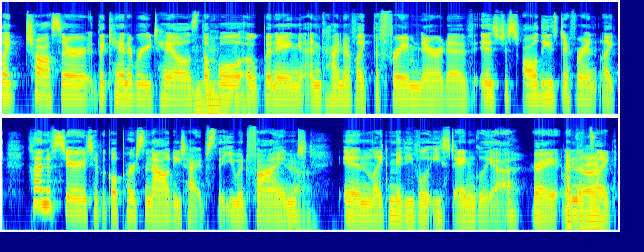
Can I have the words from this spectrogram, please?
like chaucer the canterbury tales the mm-hmm. whole opening and kind of like the frame narrative is just all these different like kind of stereotypical personality types that you would find Yeah. in like medieval east anglia right and it's like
